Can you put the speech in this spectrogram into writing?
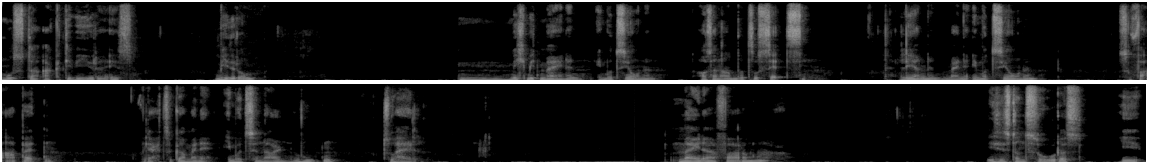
Muster aktiviere, ist wiederum mm, mich mit meinen Emotionen auseinanderzusetzen. Lernen, meine Emotionen zu verarbeiten. Vielleicht sogar meine emotionalen Wunden zu heilen. Meiner Erfahrung nach ist es dann so, dass je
